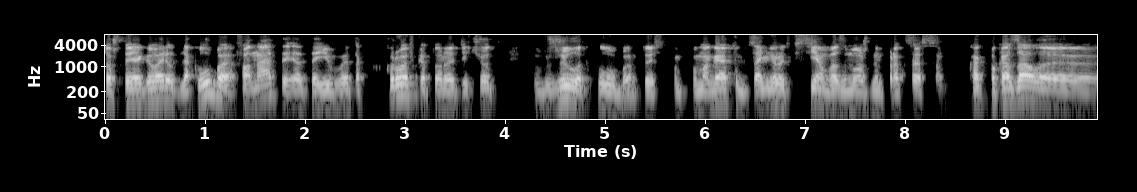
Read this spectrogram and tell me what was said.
то, что я говорил, для клуба фанаты это, это кровь, которая течет в жилах клуба, то есть помогает функционировать всем возможным процессам. Как показала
